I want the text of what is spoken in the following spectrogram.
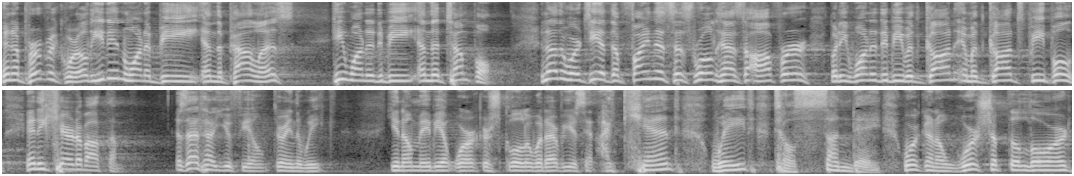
In a perfect world, he didn't want to be in the palace, he wanted to be in the temple. In other words, he had the finest this world has to offer, but he wanted to be with God and with God's people, and he cared about them. Is that how you feel during the week? You know, maybe at work or school or whatever, you're saying, I can't wait till Sunday. We're going to worship the Lord.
